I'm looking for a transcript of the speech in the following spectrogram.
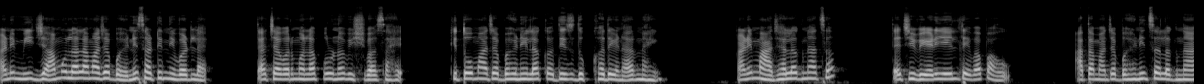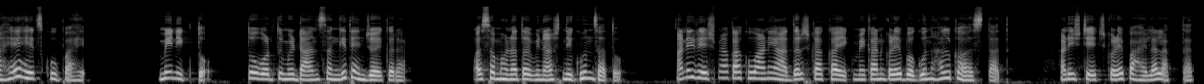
आणि मी ज्या मुलाला माझ्या बहिणीसाठी निवडलाय त्याच्यावर मला पूर्ण विश्वास आहे की तो माझ्या बहिणीला कधीच दुःख देणार नाही. आणि माझ्या लग्नाचं? त्याची वेळ येईल तेव्हा पाहू. आता माझ्या बहिणीचं लग्न आहे हेच खूप आहे. मी निघतो. तोवर तुम्ही डान्स संगीत एन्जॉय करा. असं म्हणत अविनाश निघून जातो. आणि रेश्मा काकू आणि आदर्श काका एकमेकांकडे बघून हलकं हसतात आणि स्टेजकडे पाहायला लागतात.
